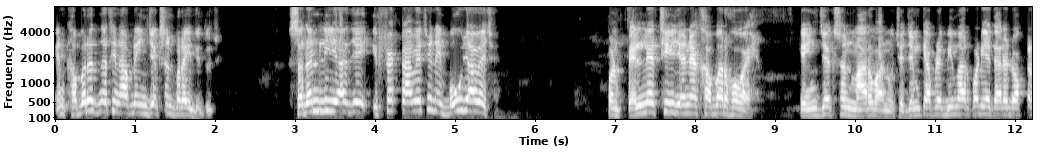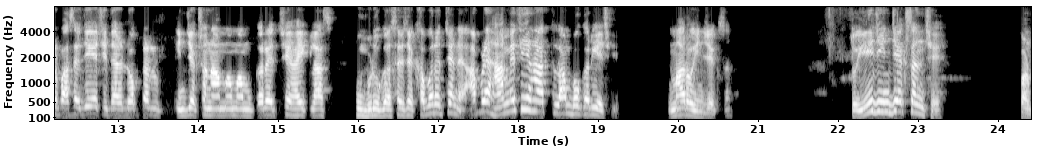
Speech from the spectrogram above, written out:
એને ખબર જ નથી ને આપણે ઇન્જેક્શન ભરાઈ દીધું છે. સડનલી આ જે ઇફેક્ટ આવે છે ને એ બહુ જ આવે છે. પણ પહેલેથી જ એને ખબર હોય કે ઇન્જેક્શન મારવાનું છે. જેમ કે આપણે બીમાર પડીએ ત્યારે ડોક્ટર પાસે જઈએ છીએ, ત્યારે ડોક્ટર ઇન્જેક્શન આમ આમ આમ કરે છે હાઈ ક્લાસ ભૂંભળું ઘસે છે. ખબર જ છે ને? આપણે સામેથી હાથ લાંબો કરીએ છીએ. મારો ઇન્જેક્શન તો એ જ ઇન્જેક્શન છે. પણ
